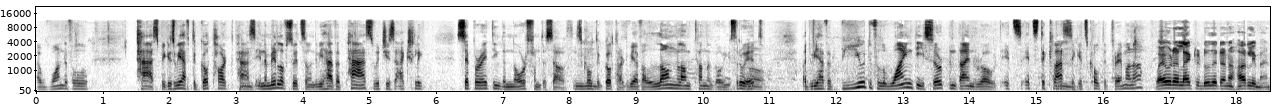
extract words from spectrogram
a wonderful pass because we have the Gotthard Pass Hmm. in the middle of Switzerland. We have a pass which is actually separating the north from the south. It's called the Gotthard. We have a long, long tunnel going through it. Oh. But we have a beautiful windy serpentine road. It's it's the classic. It's called the Tremola. Why would I like to do that on a Harley, man?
